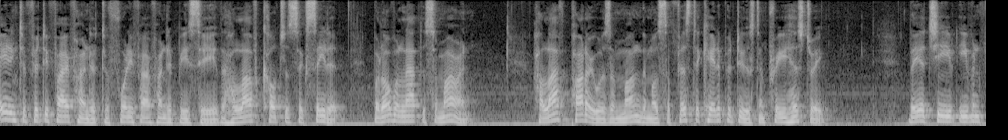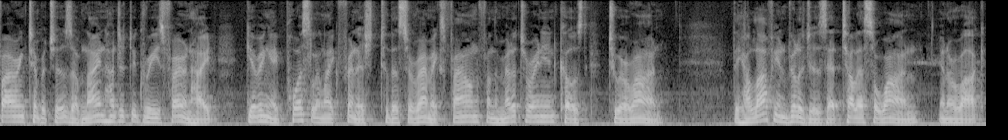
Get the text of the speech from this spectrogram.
Dating to 5500 to 4500 BC, the Halaf culture succeeded, but overlapped the Samarran. Halaf pottery was among the most sophisticated produced in prehistory. They achieved even firing temperatures of 900 degrees Fahrenheit, giving a porcelain like finish to the ceramics found from the Mediterranean coast to Iran. The Halafian villages at Tel Aswan in Iraq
